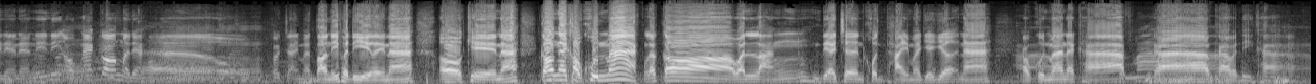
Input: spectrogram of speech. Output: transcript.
เนี่ยนะนี่นี่ออกหน้ากล้องเหรอเนี่ยอ่าโอ้เข้าใจมาตอนนี้พอดีเลยนะ โอเคนะ ก็ไงขอบคุณมากแล้วก็วันหลังเดี๋ยวเชิญคนไทยมาเยอะๆนะ ขอบคุณมากนะครับขอบคุณมากครับคครัรับบสวัสดีครับครับ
